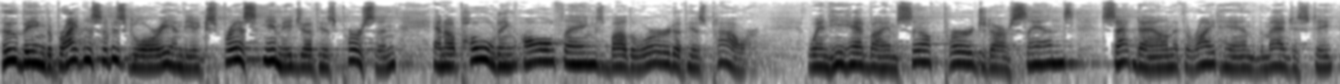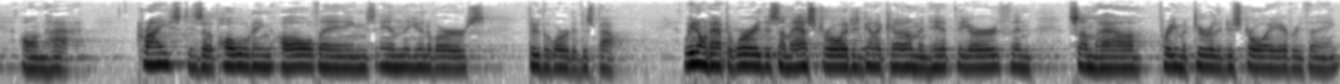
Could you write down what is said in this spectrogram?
Who, being the brightness of his glory and the express image of his person, and upholding all things by the word of his power, when he had by himself purged our sins, sat down at the right hand of the majesty on high. Christ is upholding all things in the universe through the word of his power. We don't have to worry that some asteroid is going to come and hit the earth and somehow prematurely destroy everything.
